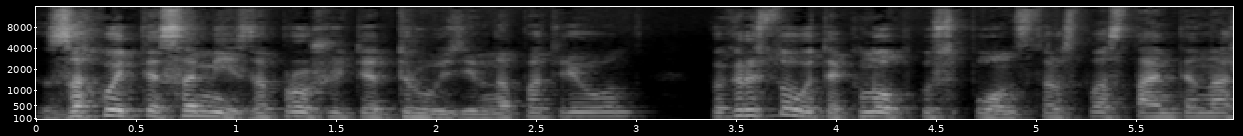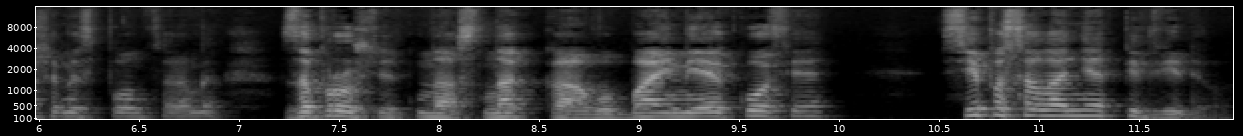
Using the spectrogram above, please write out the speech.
Заходьте самі, запрошуйте друзів на Patreon. Використовуйте кнопку спонсорства, станьте нашими спонсорами. Запрошуйте нас на каву Кофі. Всі посилання під відео.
